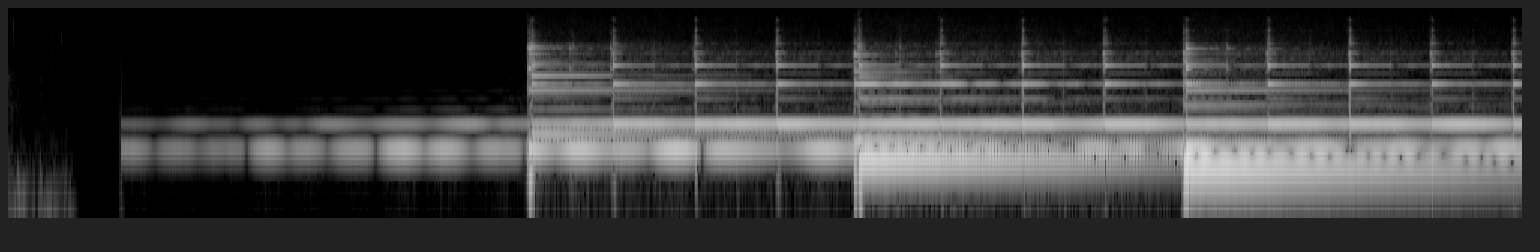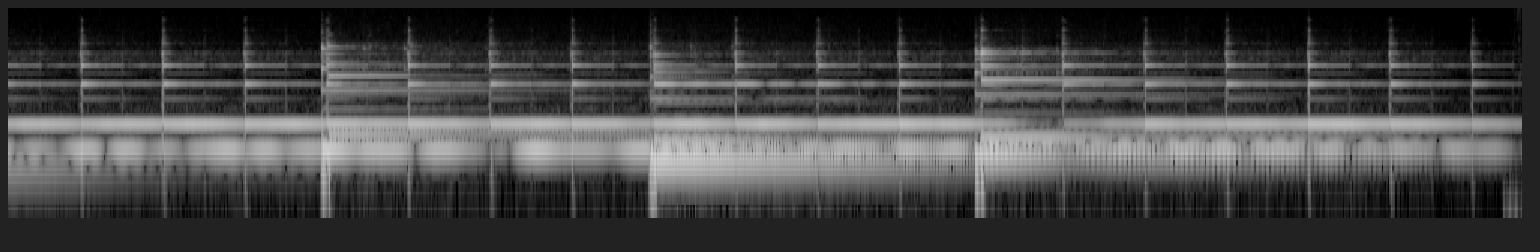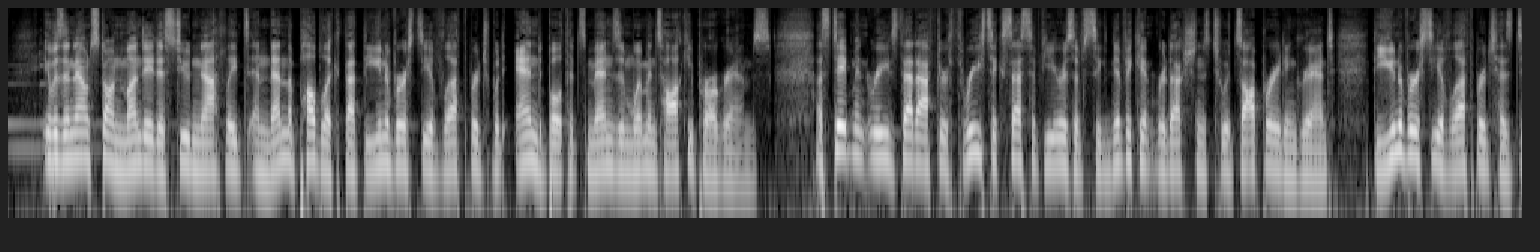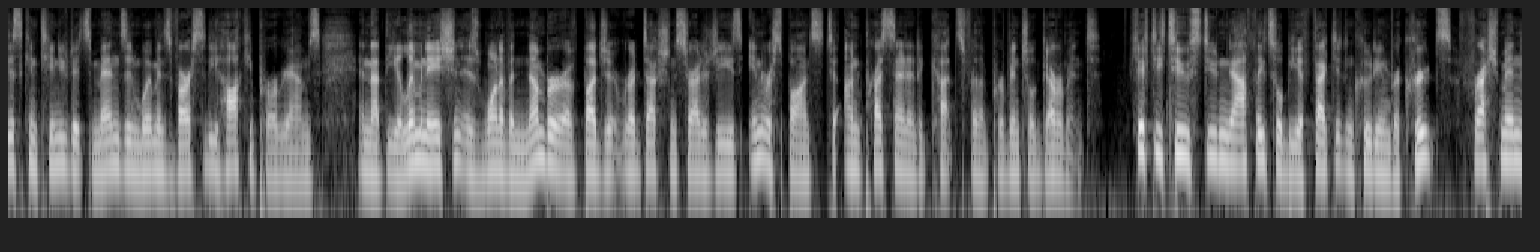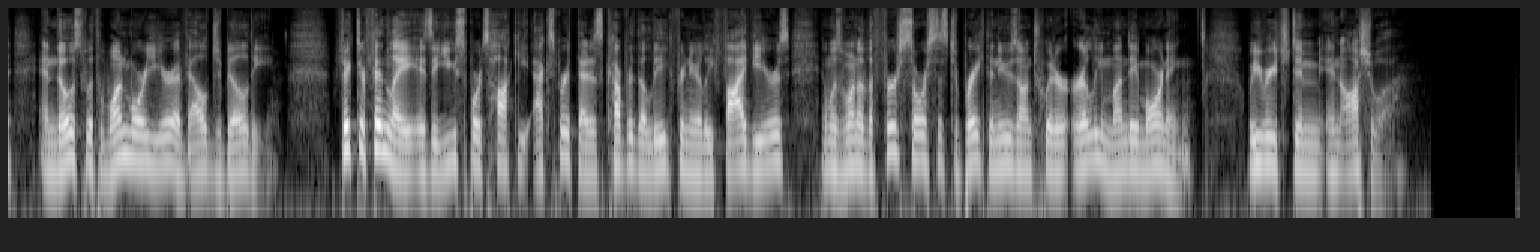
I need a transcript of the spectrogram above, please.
It was announced on Monday to student athletes and then the public that the University of Lethbridge would end both its men's and women's hockey programs. A statement reads that after three successive years of significant reductions to its operating grant, the University of Lethbridge has discontinued its men's and women's varsity hockey programs, and that the elimination is one of a number of budget reduction strategies in response to unprecedented cuts from the provincial government. 52 student athletes will be affected, including recruits, freshmen, and those with one more year of eligibility. Victor Finlay is a U Sports hockey expert that has covered the league for nearly five years and was one of the first sources to break the news on Twitter early Monday morning. We reached him in Oshawa.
